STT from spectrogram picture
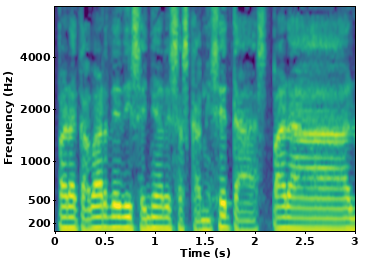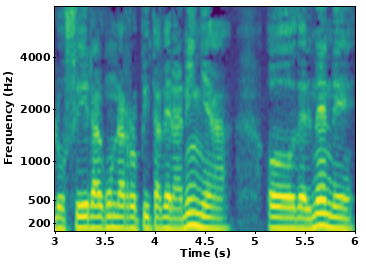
para acabar de diseñar esas camisetas, para lucir alguna ropita de la niña o del nene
